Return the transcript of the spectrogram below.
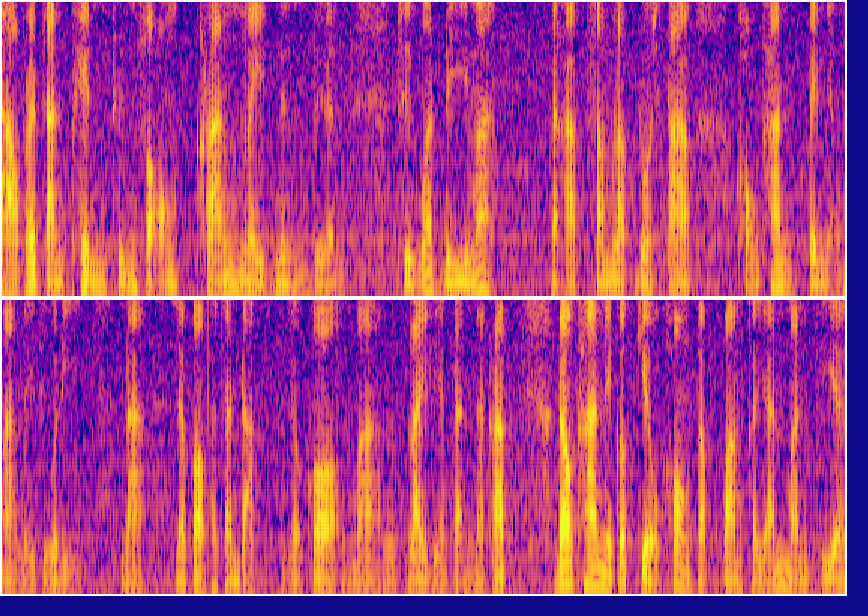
ดาวพระจันทร์เพ็ญถึง 2 ครั้งใน 1 เดือน ถือว่าดีมากนะครับสำหรับดวงชะตาของท่านเป็นอย่างมากเลยถือว่าดีนะแล้วก็พระจันทร์ดับเดี๋ยวก็มาไล่เรียงกันนะครับ ดาวอังคารเนี่ยก็เกี่ยวข้องกับความขยันหมั่นเพียร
